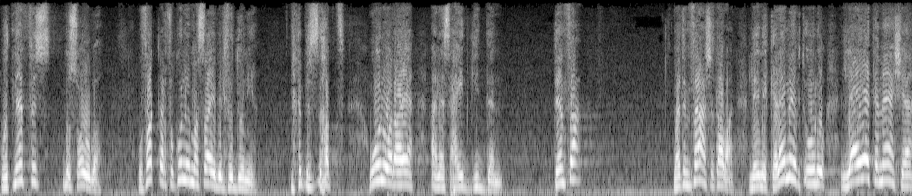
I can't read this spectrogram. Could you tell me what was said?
وتنفس بصعوبة. وفكر في كل المصايب اللي في الدنيا. بالظبط. وقول ورايا أنا سعيد جدا. تنفع؟ ما تنفعش طبعا لأن الكلام اللي بتقوله لا يتماشى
